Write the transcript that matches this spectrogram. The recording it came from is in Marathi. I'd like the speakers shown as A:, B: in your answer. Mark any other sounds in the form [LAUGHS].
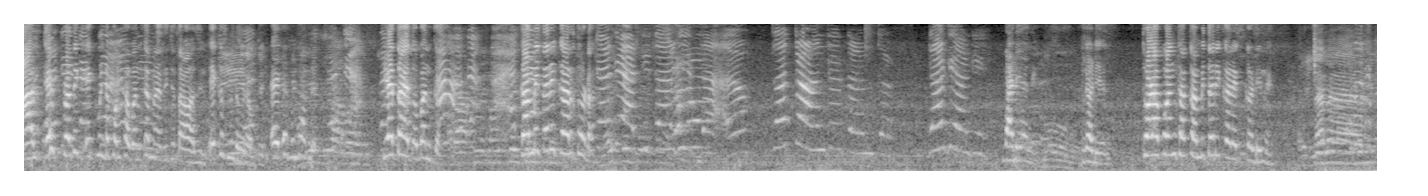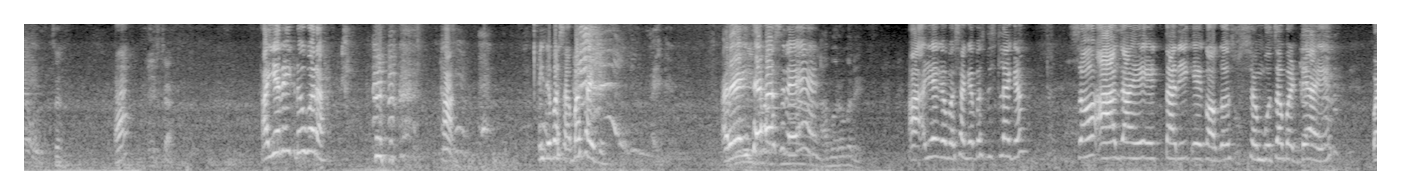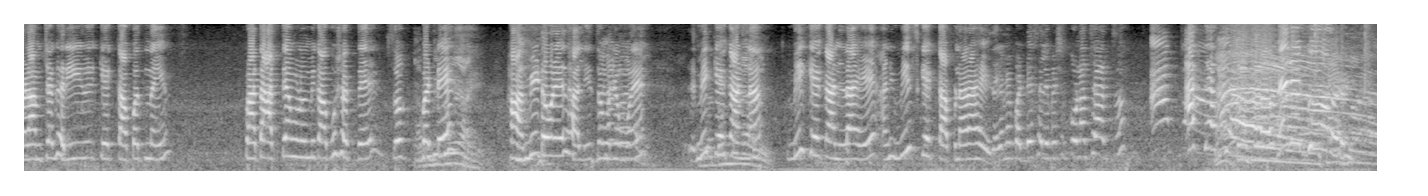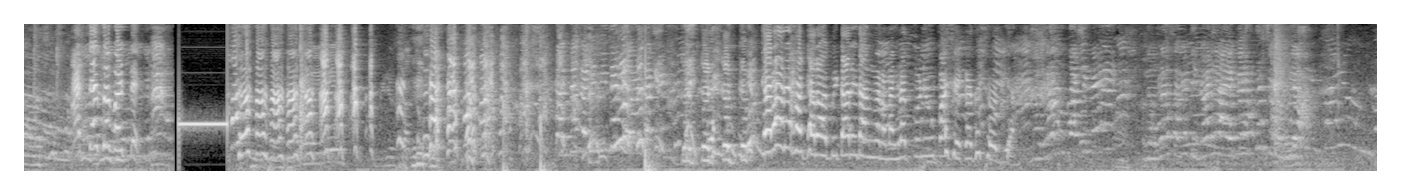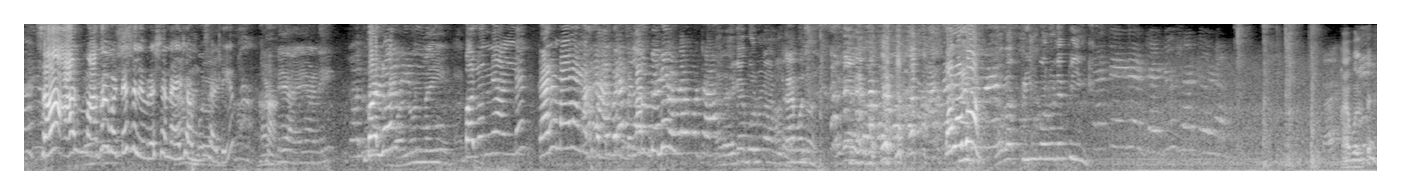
A: आज एक प्रतीक एक मिनिट पंखा बंद करणार तिच्यात आवाज येईल. एकच मिनिट एकच मिनिट येतो येतो बंद कर. कमी तरी कर थोडा. गाडी आली. गाडी आली. थोडा पंखा कमी तरी कर एक कडीने. हा? हा ये रे इकडे उभा राहा. हा. इथे बसा बसा इथे. अरे इथे बस रे.
B: बरोबर आहे.
A: ये ग बस सगळे बस दिसलाय का? सो आज आहे एक तारीख एक ऑगस्ट शंभूचा बर्थडे आहे. पण आमच्या घरी केक कापत नाही. पण आता आत्या म्हणून मी कापू शकते. सो
B: आहे.
A: हा मी डोळे झाली त्यामुळे मी केक आणला. मी केक आणला आहे आणि मीच केक कापणार आहे. त्याच्यामुळे बर्थडे सेलिब्रेशन कोणाचं आजचं? आत्याचं. व्हेरी गुड आत्याचा. बर्थडे
B: कट कट कट कर
A: करा रे हा करा पिटारे डांगरा डांगरात कोणी उपास एकाचा शोध घ्या सो आज माझं बर्थडे सेलिब्रेशन आहे शंभूसाठी.
C: बर्थडे आहे आणि
A: बलून
C: बलून नाही
A: बलून आणले. काय रे मामा
B: काय बोलून आणलं?
C: काय बलून?
B: पिंक बोलून आहे पिंक. काय बोलतोय?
